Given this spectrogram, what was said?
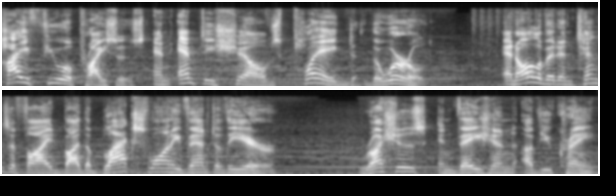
high fuel prices, and empty shelves plagued the world, and all of it intensified by the black swan event of the year Russia's invasion of Ukraine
